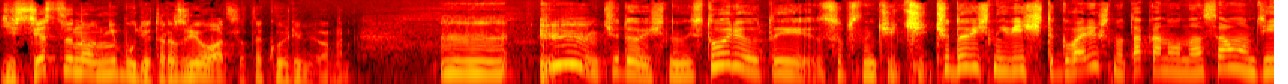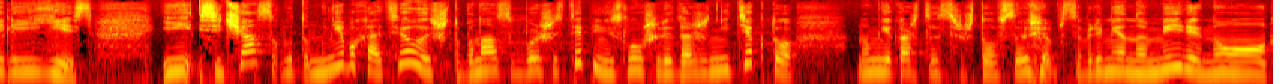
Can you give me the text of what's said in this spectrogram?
Естественно, он не будет развиваться, такой ребенок. чудовищную историю. Ты, собственно, чудовищные вещи ты говоришь, но так оно на самом деле и есть. И сейчас вот мне бы хотелось, чтобы нас в большей степени слушали даже не те, кто, ну, мне кажется, что в современном мире, но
